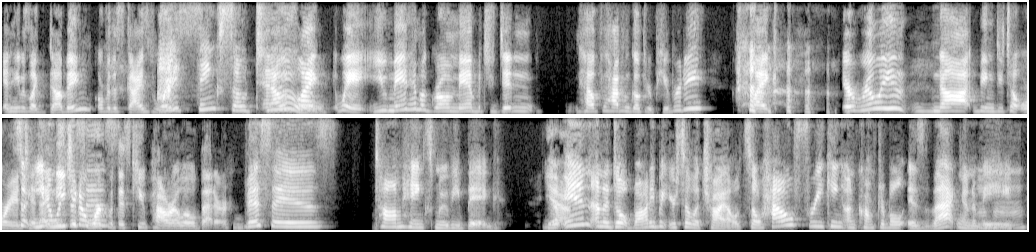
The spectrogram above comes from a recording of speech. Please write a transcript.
and he was like dubbing over this guy's voice. I think so too. and I was like, wait, you made him a grown man, but you didn't help have him go through puberty? Like you're really not being detail oriented. So, you I know what need you to this work with this Q power a little better. this is Tom Hanks' movie Big. You're in an adult body, but you're still a child. So how freaking uncomfortable is that going to be Mhm.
